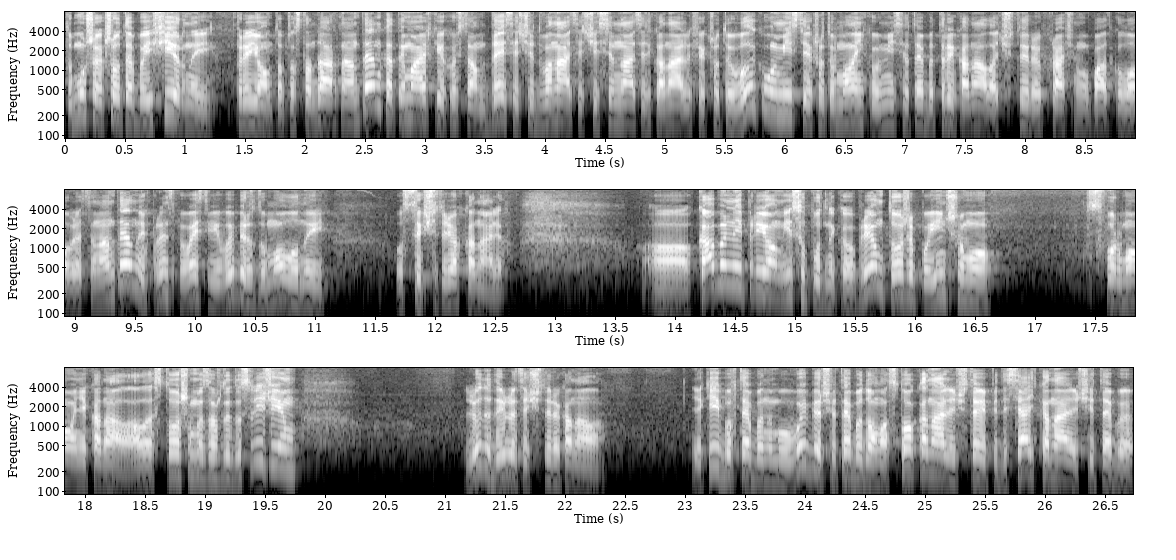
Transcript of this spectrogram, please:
Тому що якщо у тебе ефірний прийом, тобто стандартна антенка, ти маєш якихось там 10 чи 12 чи 17 каналів, якщо ти в великому місті, якщо ти в маленькому місті, у тебе 3 канали, 4 в кращому випадку ловляться на антенну, і в принципі весь твій вибір зумовлений з цих чотирьох каналів. Кабельний прийом і супутниковий прийом теж по-іншому сформовані канали. Але з того, що ми завжди досліджуємо, люди дивляться 4 канали. Який би в тебе не був вибір, чи в тебе вдома 100 каналів, чи в тебе 50 каналів, чи в тебе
